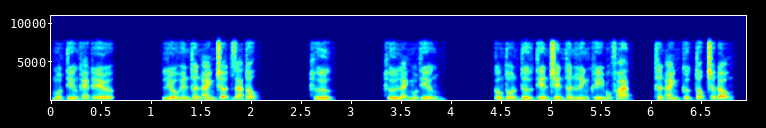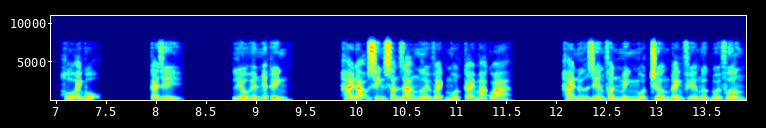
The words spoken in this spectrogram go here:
Một tiếng khét đều. Liêu Huyên thân ảnh chợt gia tốc. Hừ. Hừ lạnh một tiếng. Công tôn tử tiên trên thân linh khí bộc phát, thân ảnh cực tốc chớp động, hồ ảnh bộ. Cái gì? Liêu Huyên nhất kinh. Hai đạo sinh sắn dáng người vạch một cái mà qua. Hai nữ riêng phần mình một trưởng đánh phía ngực đối phương.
